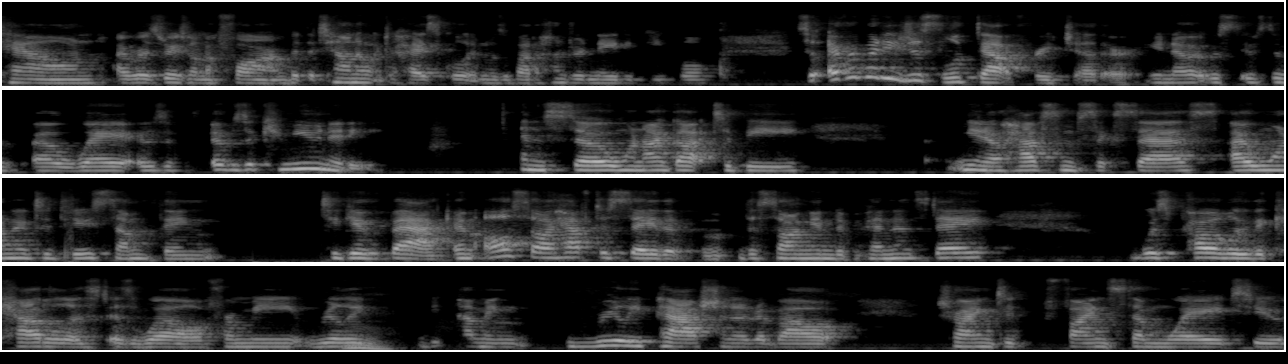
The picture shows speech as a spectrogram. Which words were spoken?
town. I was raised on a farm, but the town I went to high school in was about 180 people. So everybody just looked out for each other. You know, it was it was a, a way. It was a, it was a community. And so when I got to be, you know, have some success, I wanted to do something to give back. And also, I have to say that the song Independence Day was probably the catalyst as well for me really mm. becoming really passionate about trying to find some way to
